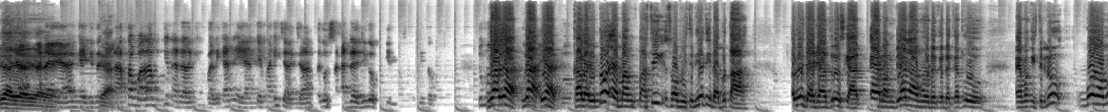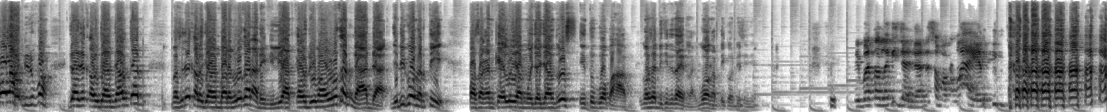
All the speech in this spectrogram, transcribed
Ya ya ya. Ada ya kayak gitu Ya. kan. Atau malah mungkin ada lagi kebalikannya ya, tiap hari jalan-jalan terus ada juga mungkin seperti itu. Cuma Enggak enggak enggak ya. Kalau itu emang pasti suami istrinya tidak betah. Lu jalan-jalan terus kan. Eh, emang dia nggak mau deket-deket lu. Emang istri lu, gua nggak mau lah di rumah. Jalan kalau jalan-jalan kan, maksudnya kalau jalan bareng lu kan ada yang dilihat. Kalau di rumah lu kan nggak ada. Jadi gua ngerti pasangan kayak lu yang mau jalan-jalan terus itu gua paham. Gak usah diceritain lah. Gua ngerti kondisinya. lima tahun lagi jalan-jalan sama orang lain.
